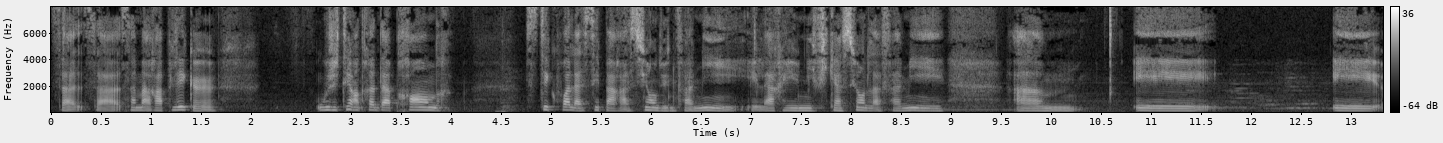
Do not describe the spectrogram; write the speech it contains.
ça ça ça m'a rappelé que où j'étais en train d'apprendre c'était quoi la séparation d'une famille et la réunification de la famille. Euh, et, et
